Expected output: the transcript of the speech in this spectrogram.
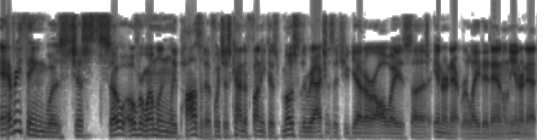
Everything was just so overwhelmingly positive, which is kind of funny because most of the reactions that you get are always uh, internet related, and on the internet,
